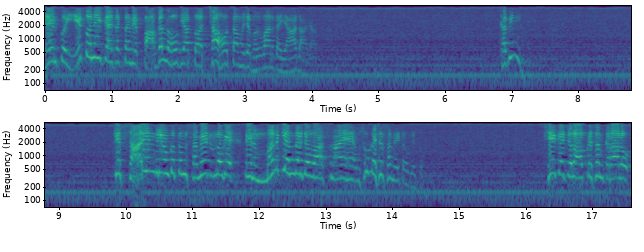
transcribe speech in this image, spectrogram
लेकिन कोई ये तो नहीं कह सकता मैं पागल हो गया तो अच्छा होता, मुझे भगवान का याद आ जाता। कभी नहीं कि सारी इंद्रियों को तुम समेट लोगे, लेकिन मन के अंदर जो वासनाएँ हैं, उसको कैसे समेटोगे तुम? ठीक है, चलो ऑपरेशन करा लो,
